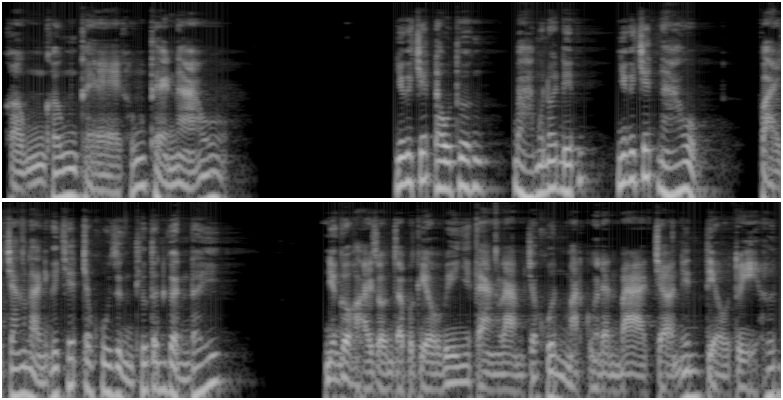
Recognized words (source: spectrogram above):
Không không thể không thể nào. Những cái chết đau thương bà muốn nói đến những cái chết nào? Phải chăng là những cái chết trong khu rừng thiếu tân gần đây? Những câu hỏi dồn dập của Kiều Vi Như càng làm cho khuôn mặt của người đàn bà Trở nên tiểu tùy hơn.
